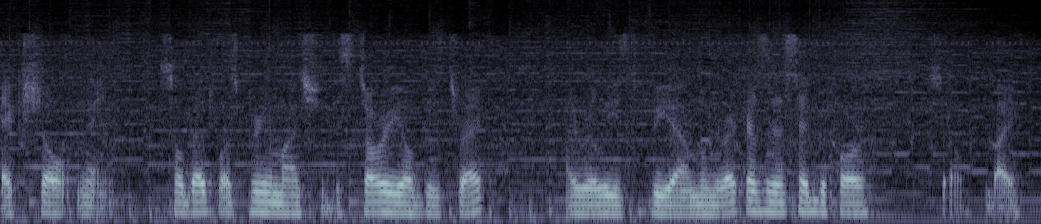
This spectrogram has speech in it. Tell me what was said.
actual name. So that was pretty much the story of the track I released via Moon Records as I said before. So bye.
